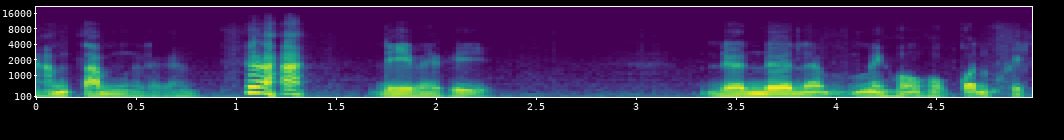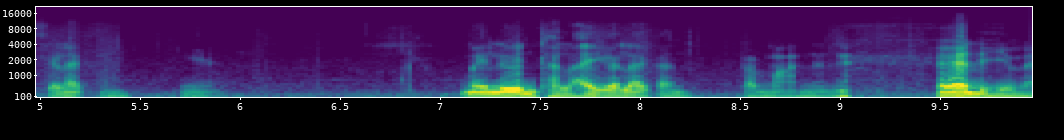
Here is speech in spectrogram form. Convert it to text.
น้ำตำกันแล้วกัน ดีไหมพี่ เดินเดินแล้ว ไม่หัวหกก้นขวิดกันแล้วกันเงี้ยไม่ลื่นถลายกันแล้วกัน ประมาณนั้น ดีไหม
